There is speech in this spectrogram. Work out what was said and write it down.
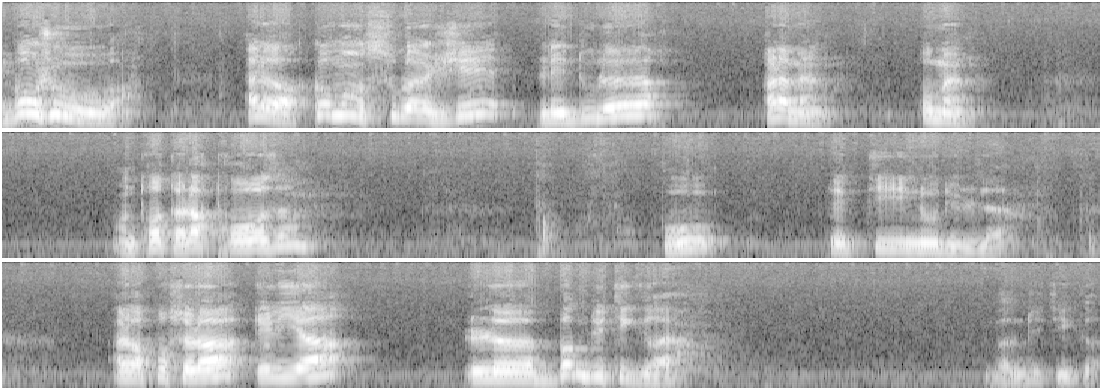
bonjour Alors, comment soulager les douleurs à la main, aux mains? Entre autres l'arthrose ou les petits nodules. Alors pour cela, il y a le baume du tigre. Baume du tigre.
